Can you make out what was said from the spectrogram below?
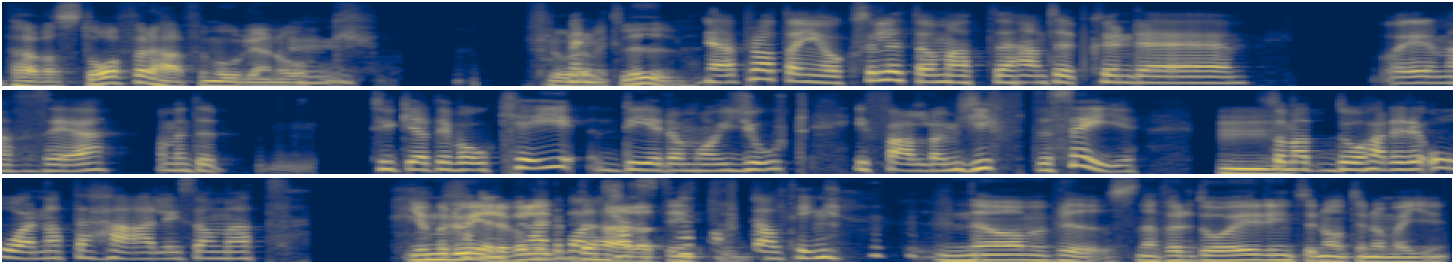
behöva stå för det här förmodligen och Mm. förlora Men- mitt liv. Där pratar han ju också lite om att han typ kunde, vad är det man ska säga, ja, men typ tycker att det var okej det de har gjort ifall de gifte sig. Mm. Som att då hade det ordnat det här liksom att Jo men då han är det väl det här att inte... bort allting. Ja men precis, Nej, för då är det inte någonting de har,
